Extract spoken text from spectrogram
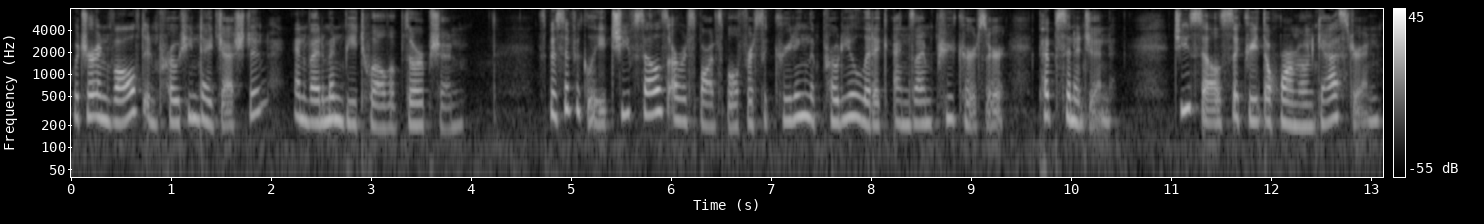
which are involved in protein digestion and vitamin B12 absorption. Specifically, chief cells are responsible for secreting the proteolytic enzyme precursor, pepsinogen. G cells secrete the hormone gastrin,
